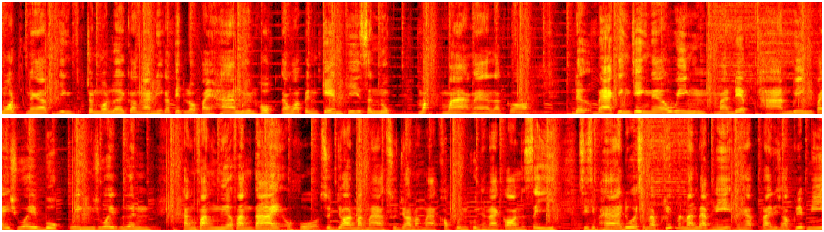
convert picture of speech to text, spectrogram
หมดนะครับยิงจนหมดเลยก็งานนี้ก็ติดลบไป 56,000แต่ว่าเป็นเกมที่สนุกมากๆนะแล้วก็ เดอะแบกจริงๆนะวิ่งมาเดฟฐานวิ่งไปช่วยบุกวิ่งช่วยเพื่อน ทั้งฝั่งเหนือฝั่งใต้ โอ้โห สุดยอดมากๆ สุดยอดมากๆ ขอบคุณคุณธนากร C 45 ด้วยสำหรับคลิปมันๆ แบบนี้นะครับ ใครที่ชอบคลิปนี้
